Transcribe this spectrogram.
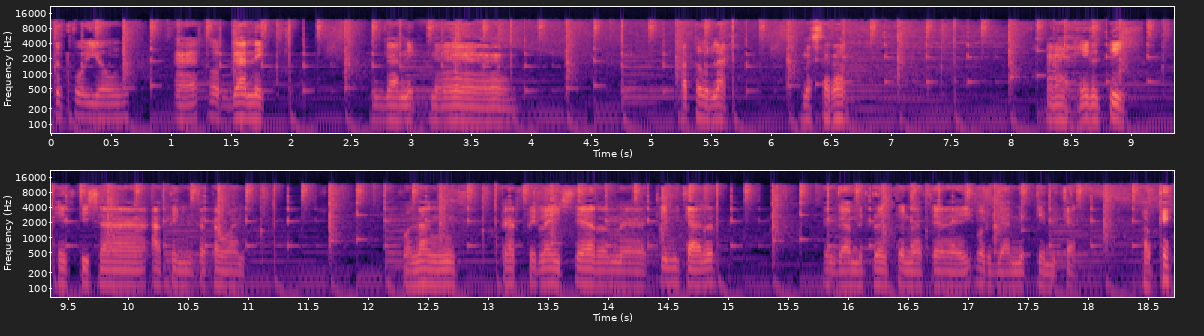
Ito po yung ah, organic organic na patula. Masarap. Ah, healthy. Healthy sa ating katawan. Walang fertilizer na chemical. Ang gamit lang po natin ay organic chemical. Okay?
